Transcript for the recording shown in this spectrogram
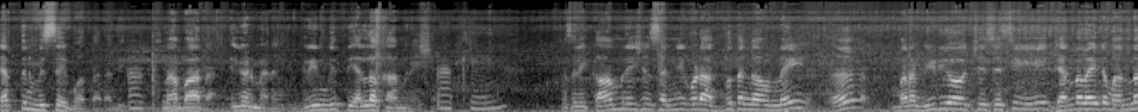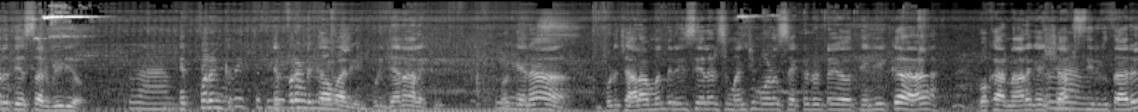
డెప్త్ని మిస్ అయిపోతారు అది. నా బాధ. ఇగోండి madam green with yellow combination అసలు ఈ కాంబినేషన్స్ అన్నీ కూడా అద్భుతంగా ఉన్నాయి. మన వీడియో వచ్చేసేసి జనరల్ ఐటమ్ అందరూ తీస్తారు వీడియో. డిఫరెంట్ డిఫరెంట్ కావాలి ఇప్పుడు జనాలకి. ఓకేనా? ఇప్పుడు చాలా మంది రీసేలర్స్ మంచి మోడల్స్ ఎక్కడ ఉంటాయో తెలియక ఒక నాలుగైదు షాప్స్ తిరుగుతారు.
